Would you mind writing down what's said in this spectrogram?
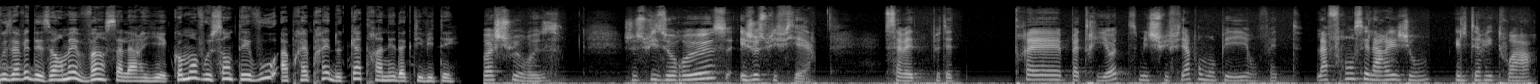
Vous avez désormais 20 salariés. Comment vous sentez-vous après près de 4 années d'activité? Moi, Je suis heureuse. Je suis heureuse et je suis fière. Ça va être peut-être très patriote, mais je suis fière pour mon pays en fait. La France et la région et le territoire.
